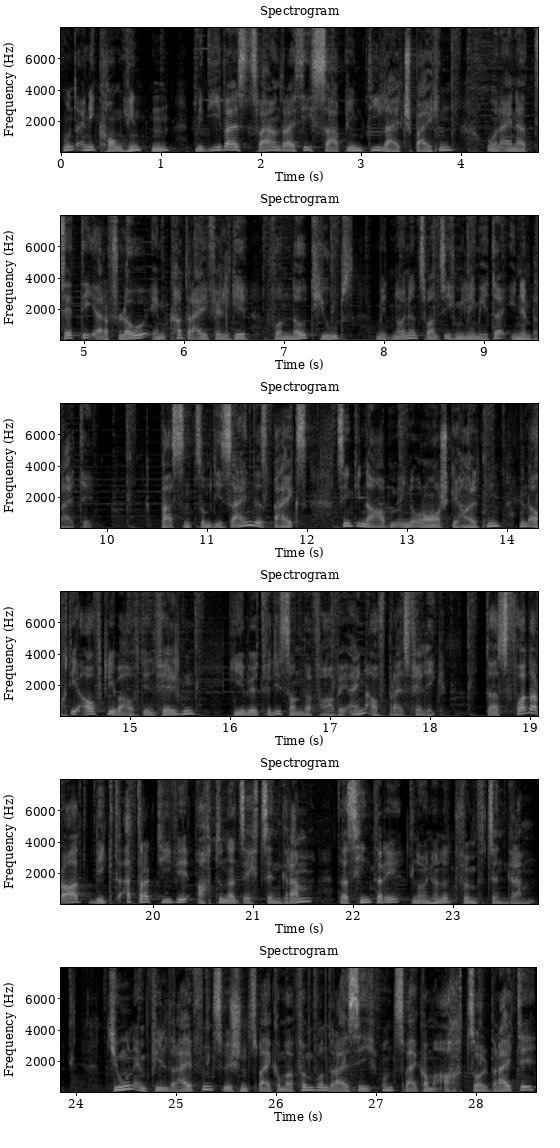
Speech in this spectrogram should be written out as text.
und eine Kong hinten mit jeweils 32 Sapim D-Light Speichen und einer ZDR Flow MK3 Felge von No Tubes mit 29 mm Innenbreite. Passend zum Design des Bikes sind die Narben in Orange gehalten und auch die Aufkleber auf den Felgen. Hier wird für die Sonderfarbe ein Aufpreis fällig. Das Vorderrad wiegt attraktive 816 Gramm, das hintere 915 Gramm. Tune empfiehlt Reifen zwischen 2,35 und 2,8 Zoll Breite.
